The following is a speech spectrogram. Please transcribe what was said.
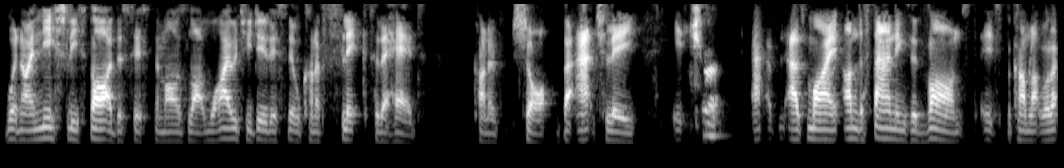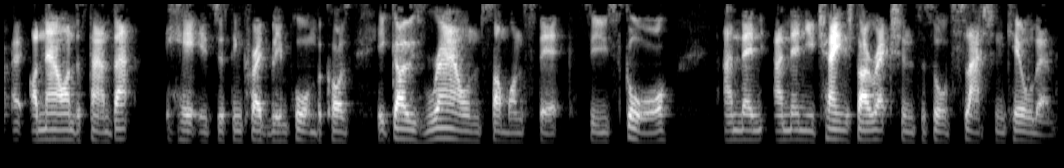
when I initially started the system, I was like, why would you do this little kind of flick to the head kind of shot? But actually, it's sure. as my understanding's advanced, it's become like, well, I now understand that hit is just incredibly important because it goes round someone's stick, so you score, and then and then you change direction to sort of slash and kill them.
